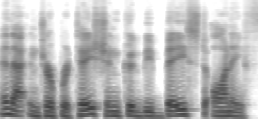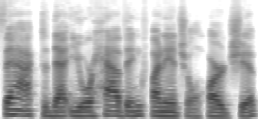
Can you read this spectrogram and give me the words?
And that interpretation could be based on a fact that you're having financial hardship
